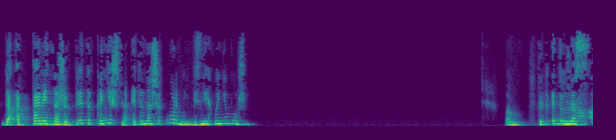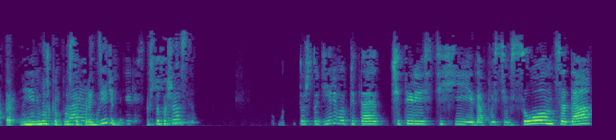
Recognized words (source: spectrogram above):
Да, а память наших предков, конечно, это наши корни, без них мы не можем. Так это у нас да, немножко просто про дерево. Что, пожалуйста? То, что дерево питает четыре стихии, допустим, солнце, да,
